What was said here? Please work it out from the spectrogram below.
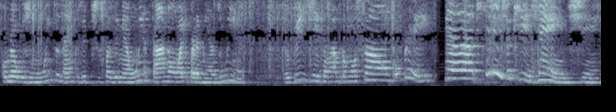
Como eu uso muito, né? Inclusive, preciso fazer minha unha, tá? Não olhe para minhas unhas. Eu pedi, tava na promoção, comprei. Ah, o que é isso aqui, gente?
